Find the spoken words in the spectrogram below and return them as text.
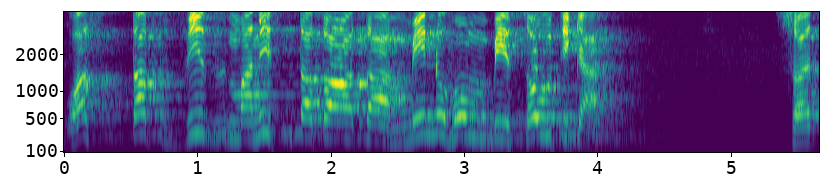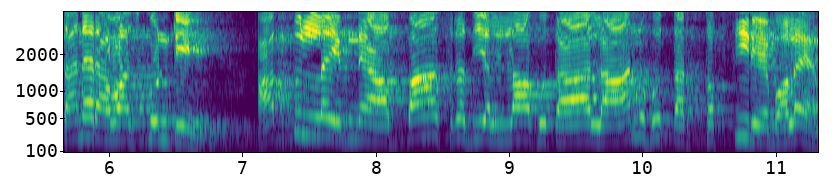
ওয়াস্তাফজিজ মানিস্তাতা মিনহুম বিসৌতিকা। শয়তানের আওয়াজ কোনটি? আবদুল্লাহ ইবনে আব্বাস রাদিয়াল্লাহু তাআলা আনহু তার তফসিরে বলেন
